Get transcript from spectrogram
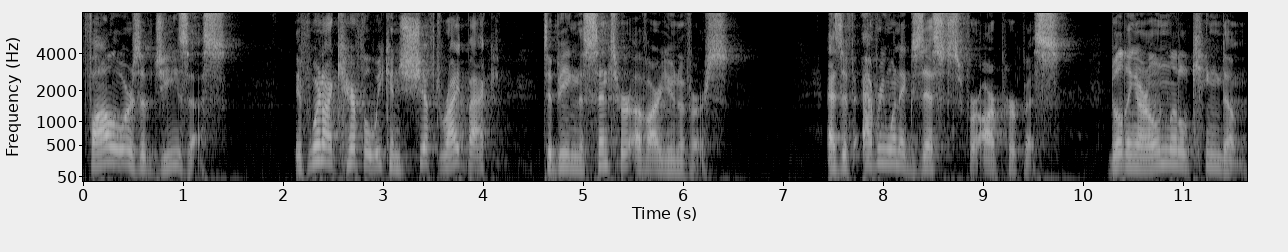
followers of Jesus, if we're not careful, we can shift right back to being the center of our universe, as if everyone exists for our purpose, building our own little kingdom.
